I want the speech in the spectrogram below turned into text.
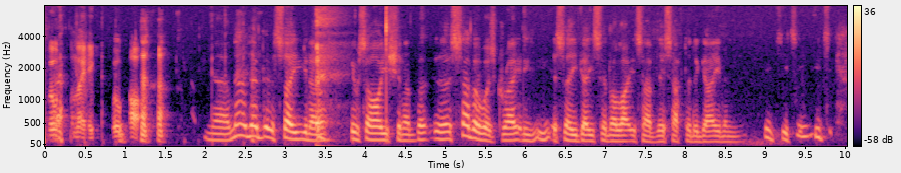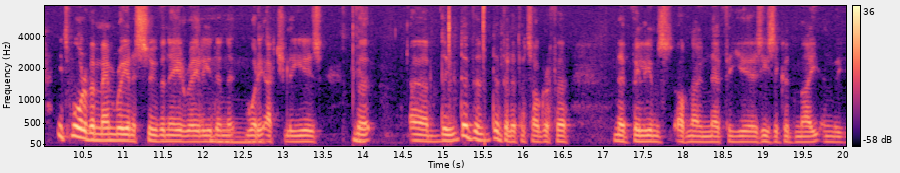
will not, mate. Will not. No, no, they, they say you know he was oh you shouldn't, but uh, Savo was great. And he, he, say he said I'd like you to have this after the game, and it's it's it's it's more of a memory and a souvenir really than it, what it actually is. But um, the, the the Villa photographer Nev Williams, I've known Nev for years. He's a good mate, and we,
